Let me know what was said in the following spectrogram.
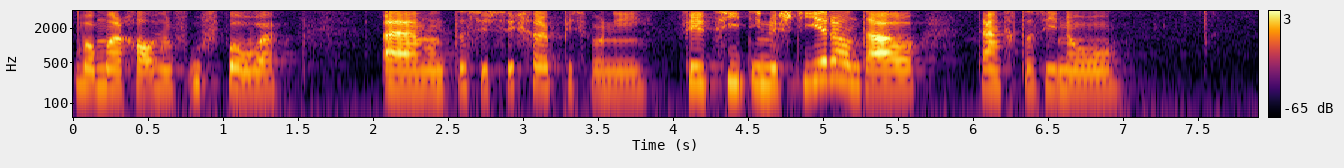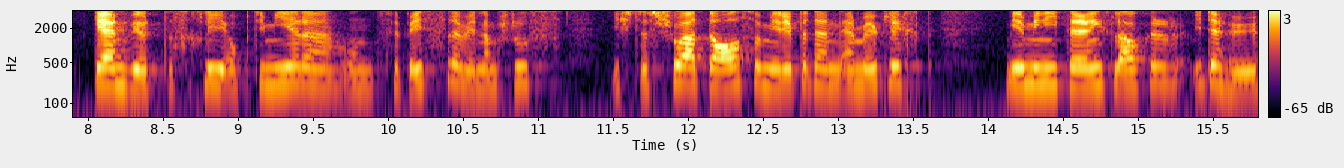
wo man darauf aufbauen kann. Ähm, und das ist sicher etwas, wo ich viel Zeit investiere und auch denke, dass ich noch gerne würde das ein bisschen optimieren und verbessern, weil am Schluss ist das schon auch das, was mir eben dann ermöglicht, mir meine Trainingslager in der Höhe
